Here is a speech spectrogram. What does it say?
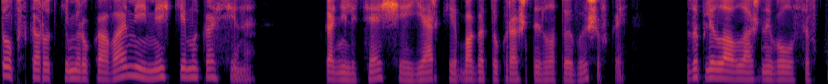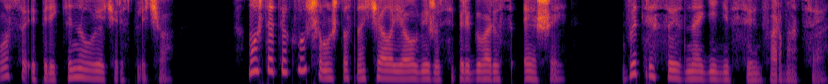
топ с короткими рукавами и мягкие мокасины. Ткани летящие, яркие, богато украшенные золотой вышивкой. Заплела влажные волосы в косу и перекинула ее через плечо. Может, это и к лучшему, что сначала я увижусь и переговорю с Эшей. Вытрясу из Нагини всю информацию.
